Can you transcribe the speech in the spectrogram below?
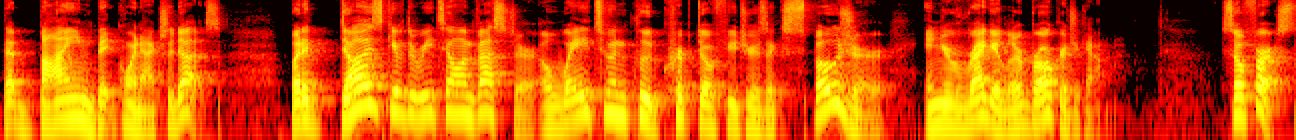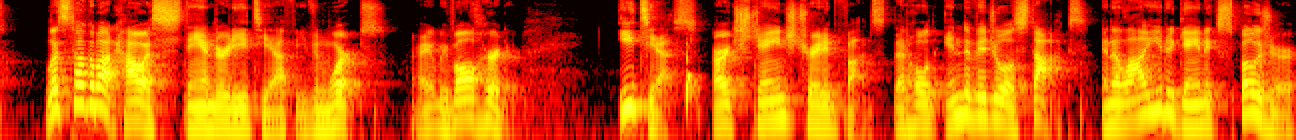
that buying Bitcoin actually does. But it does give the retail investor a way to include crypto futures exposure in your regular brokerage account. So first, let's talk about how a standard ETF even works, right? We've all heard it. ETFs are exchange traded funds that hold individual stocks and allow you to gain exposure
